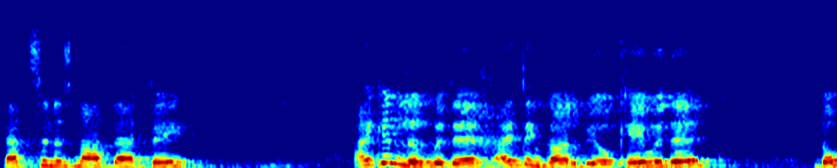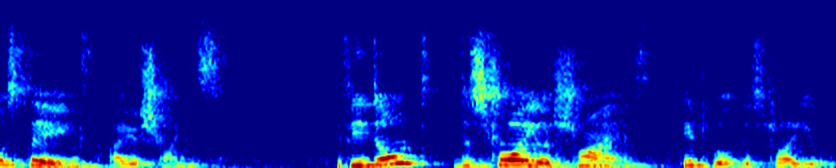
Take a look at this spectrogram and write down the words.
that sin is not that big. I can live with it. I think God will be okay with it. Those things are your shrines. If you don't destroy your shrines, it will destroy you.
